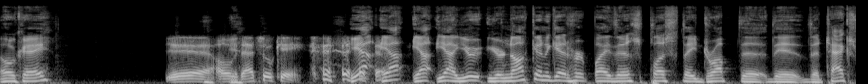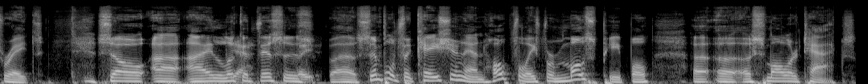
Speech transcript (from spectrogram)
okay, Yeah. Oh, that's okay. yeah, yeah, yeah, yeah, you're you're not going to get hurt by this. Plus, they drop the the the tax rates. So uh, I look Yeah, at this as uh, simplification, and hopefully, for most people, uh, a, a smaller tax.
